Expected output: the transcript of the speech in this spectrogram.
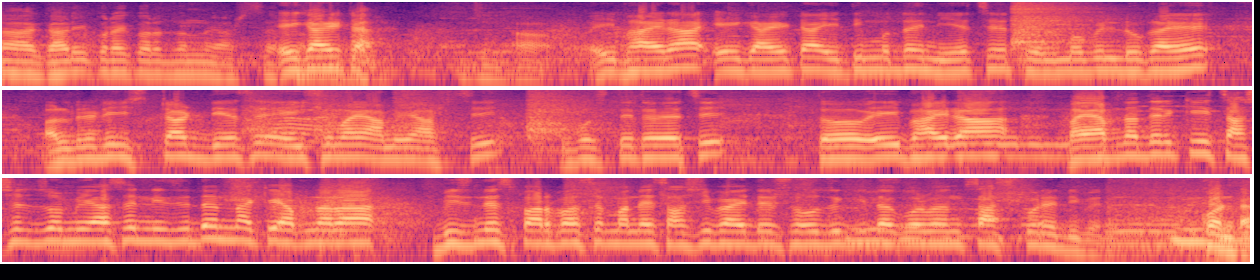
না গাড়ি ক্রয় করার জন্য আসছে এই গাড়িটা? এই ভাইরা এই গাড়িটা ইতিমধ্যে নিয়েছে তেল মোবিল ঢুকায়ে অলরেডি স্টার্ট দিয়েছে। এই সময় আমি আসছি উপস্থিত হয়েছি। তো এই ভাইরা ভাই আপনাদের কি চাষের জমি আছে নিজেদের নাকি আপনারা বিজনেস পারপাসে মানে চাষি ভাইদের সহযোগিতা করবেন চাষ করে দিবেন? কোনটা?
